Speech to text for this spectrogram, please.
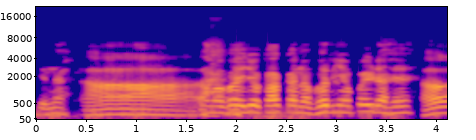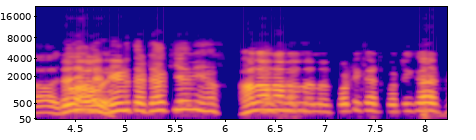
કે ના? હા. આમાં ભાઈ જો કાકાના ભરિયા પડ્યા હે હા જો ઓલી નીણતા ઢાંકી આવી હા. હાલ કાઢ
